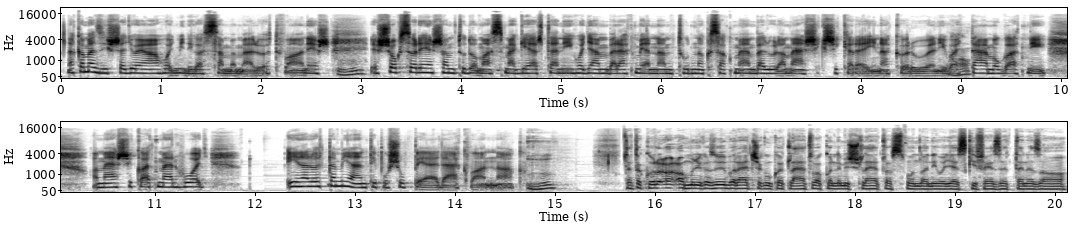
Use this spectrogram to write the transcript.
nekem ez is egy olyan, hogy mindig a szemem előtt van, és, uh-huh. és sokszor én sem tudom azt megérteni, hogy emberek miért nem tudnak szakmán belül a másik sikereinek örülni, Aha. vagy támogatni a másikat, mert hogy én előttem milyen típusú példák vannak. Uh-huh. Tehát akkor mondjuk az ő barátságunkat látva, akkor nem is lehet azt mondani, hogy ez kifejezetten ez a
